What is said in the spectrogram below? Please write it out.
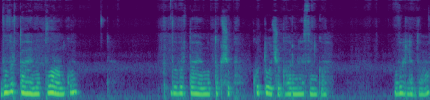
вивертаємо планку, вивертаємо так, щоб куточок гарнесенько виглядав.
